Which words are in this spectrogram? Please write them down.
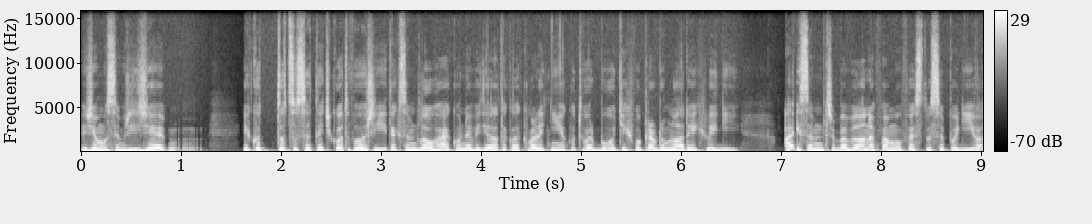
Že musím říct, že jako to, co se teďko tvoří, tak jsem dlouho jako neviděla takhle kvalitní jako tvorbu od těch opravdu mladých lidí. A i jsem třeba byla na Famu Festu se podívat.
